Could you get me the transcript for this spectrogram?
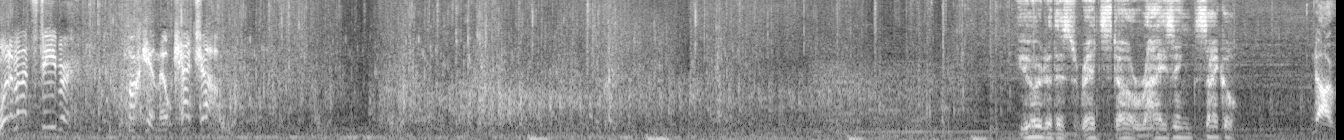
What about Stever? Fuck him. He'll catch up. You heard of this Red Star Rising, Psycho? No,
